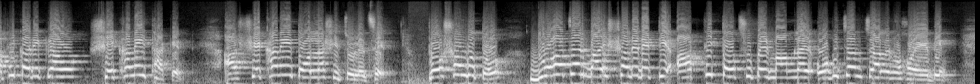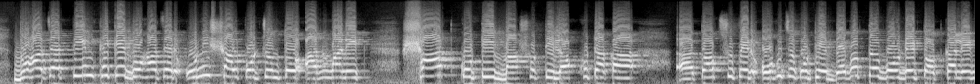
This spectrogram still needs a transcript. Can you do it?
আধিকারিকরাও সেখানেই থাকেন। আর সেখানেই তল্লাশি চলেছে। প্রসঙ্গত দু হাজার বাইশ সালের একটি আর্থিক তছরূপের মামলায় অভিযান চালানো হয় এদিন। দুহাজার তিন থেকে দুহাজার উনিশ সাল পর্যন্ত আনুমানিক সাত কোটি বাষট্টি লক্ষ টাকা তছরূপের অভিযোগ উঠে দেবত্ব বোর্ডের তৎকালীন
